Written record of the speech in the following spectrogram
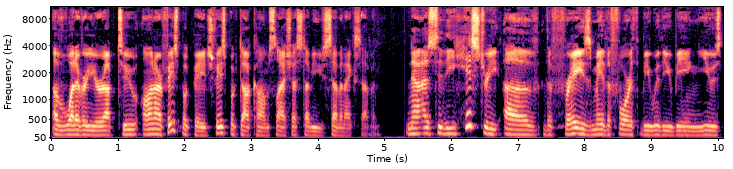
of whatever you're up to on our Facebook page, facebook.com slash sw7x7. Now, as to the history of the phrase May the 4th be with you being used,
